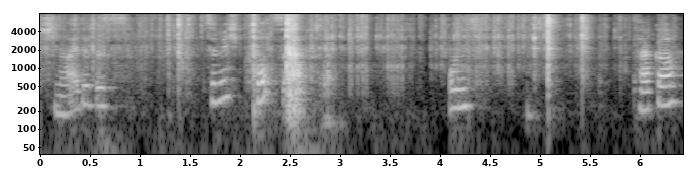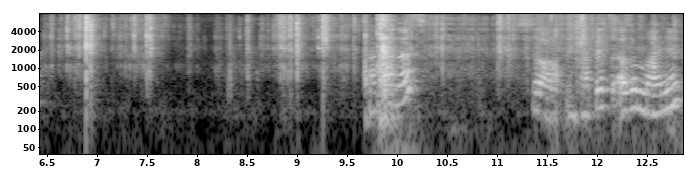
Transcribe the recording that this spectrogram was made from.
schneide das ziemlich kurz ab und Tacker. Tacker das. So, ich habe jetzt also meine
